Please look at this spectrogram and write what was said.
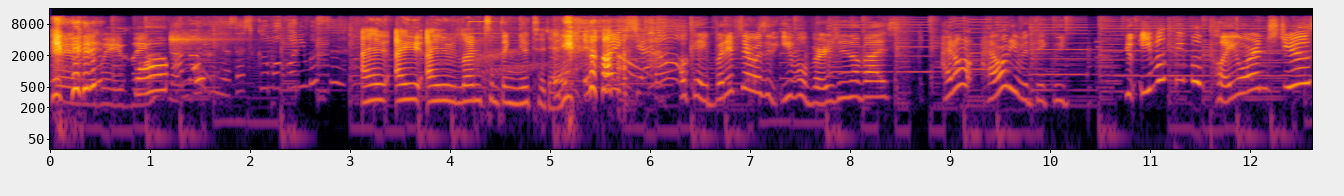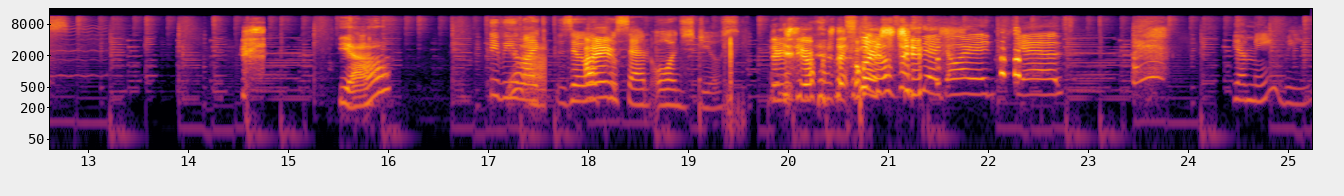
Very amazing. I, I I learned something new today. It's, it's like okay, but if there was an evil version of us, I don't. I don't even think we. Do evil people play orange juice? Yeah. Maybe Yeah. like zero I- percent orange juice. There's zero percent Zero orange percent juice. orange juice. yeah, maybe.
